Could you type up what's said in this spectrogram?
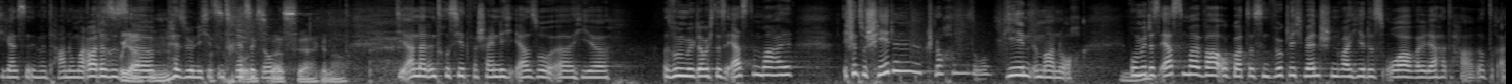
die ganzen Inventarnummern. Aber das ist oh ja, äh, mhm. persönliches das Interesse, glaube ich. ja, genau. Die anderen interessiert wahrscheinlich eher so äh, hier, also wo wir, glaube ich, das erste Mal, ich finde so Schädelknochen so gehen immer noch. Wo mir das erste Mal war, oh Gott, das sind wirklich Menschen, war hier das Ohr, weil der hat Haare dran.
